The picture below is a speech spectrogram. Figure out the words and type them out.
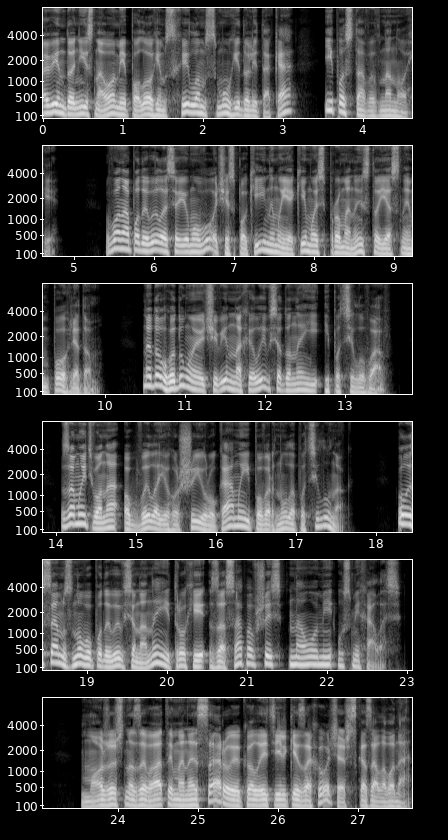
Він доніс Наомі пологим схилом смуги до літака і поставив на ноги. Вона подивилася йому в очі спокійними, якимось променисто ясним поглядом. Недовго думаючи, він нахилився до неї і поцілував. Замить вона обвила його шию руками і повернула поцілунок. Коли Сем знову подивився на неї, трохи засапавшись, Наомі усміхалась. Можеш називати мене Сарою, коли тільки захочеш, сказала вона.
